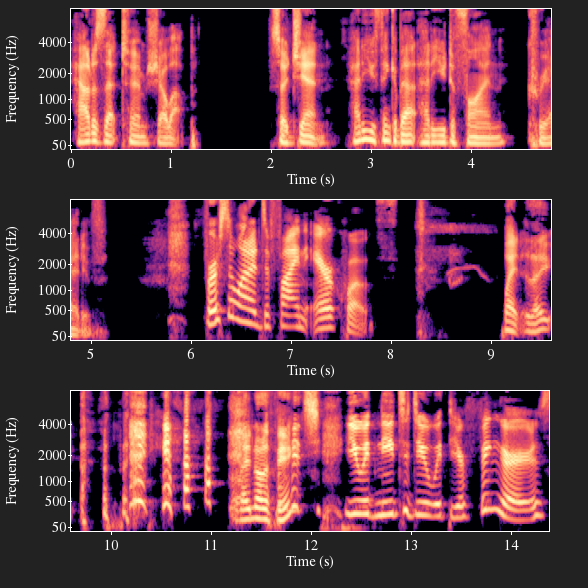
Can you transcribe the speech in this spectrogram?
How does that term show up? So Jen, how do you think about how do you define creative? first I want to define air quotes. Wait, are they are they not a thing? Which you would need to do with your fingers.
